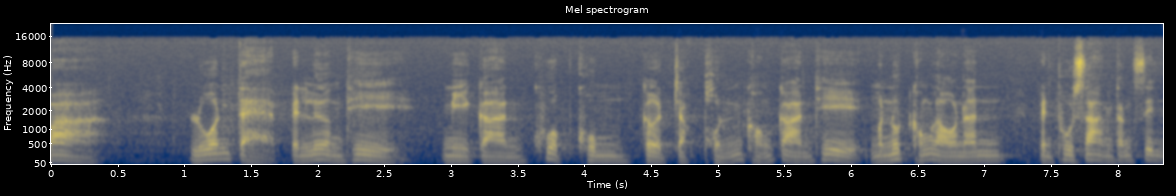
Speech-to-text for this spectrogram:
ว่าล้วนแต่เป็นเรื่องที่มีการควบคุมเกิดจากผลของการที่มนุษย์ของเรานั้นเป็นผู้สร้างทั้งสิ้น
